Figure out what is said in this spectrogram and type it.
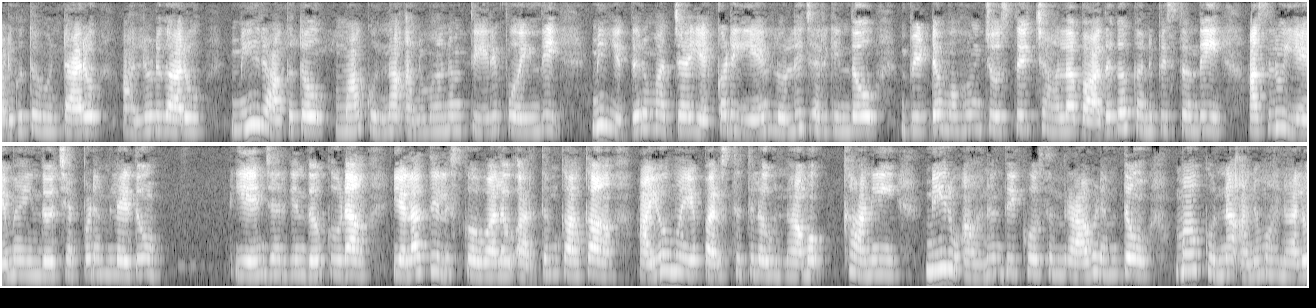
అడుగుతూ ఉంటారు. అల్లుడు గారు మీ రాకతో మాకున్న అనుమానం తీరిపోయింది. మీ ఇద్దరి మధ్య ఎక్కడ ఏం లొల్లి జరిగిందో బిడ్డ మొహం చూస్తే చాలా బాధగా కనిపిస్తుంది. అసలు ఏమైందో చెప్పడం లేదు. ఏం జరిగిందో కూడా ఎలా తెలుసుకోవాలో అర్థం కాక అయోమయ పరిస్థితిలో ఉన్నాము. కానీ మీరు ఆనంది కోసం రావడంతో మాకున్న అనుమానాలు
